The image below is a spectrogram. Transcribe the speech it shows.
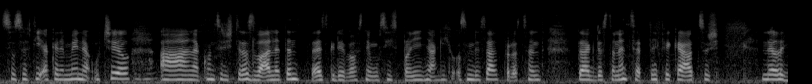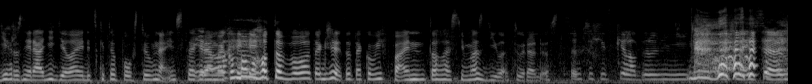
co se v té akademii naučil a na konci, když teda zvládne ten test, kde vlastně musí splnit nějakých 80%, tak dostane certifikát, což ne, lidi hrozně rádi dělají, vždycky to postují na Instagram, jo. jako mám hotovo, takže je to takový fajn tohle s nima sdílet, tu radost. Jsem psychicky labilní, nejsem,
